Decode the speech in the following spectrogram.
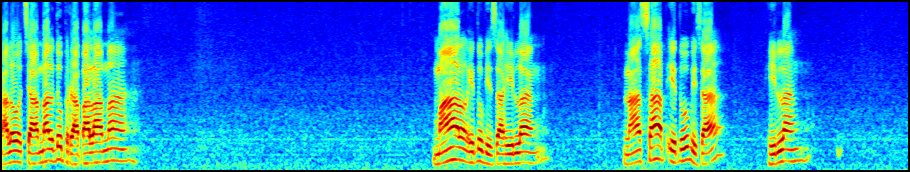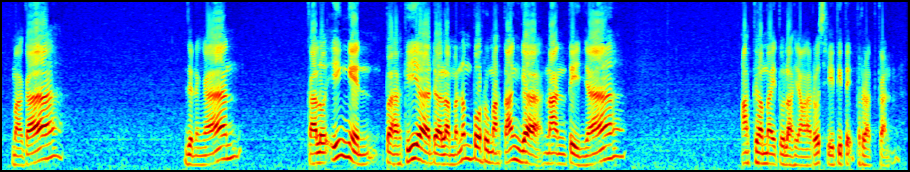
Kalau jamal itu berapa lama? Mal itu bisa hilang. Nasab itu bisa hilang. Maka jenengan kalau ingin bahagia dalam menempuh rumah tangga nantinya, agama itulah yang harus dititik beratkan.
